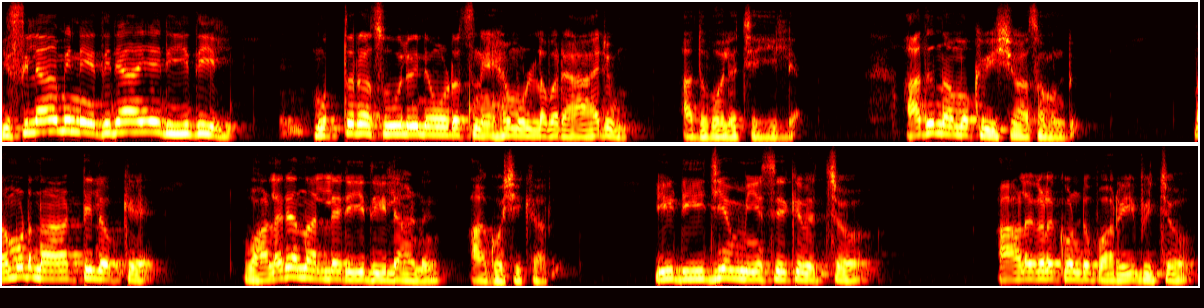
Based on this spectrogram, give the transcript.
ഇസ്ലാമിനെതിരായ രീതിയിൽ മുത്തറസൂലിനോട് സ്നേഹമുള്ളവരാരും അതുപോലെ ചെയ്യില്ല. അത് നമുക്ക് വിശ്വാസമുണ്ട്. നമ്മുടെ നാട്ടിലൊക്കെ വളരെ നല്ല രീതിയിലാണ് ആഘോഷിക്കാറ്. ഈ ഡി ജി എം മ്യൂസിക് വെച്ചോ ആളുകളെ കൊണ്ട് പറയിപ്പിച്ചോ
